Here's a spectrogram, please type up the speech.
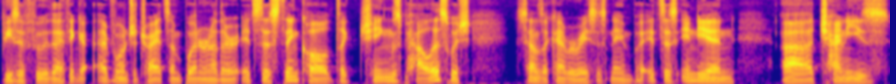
piece of food that I think everyone should try at some point or another. It's this thing called like Ching's Palace, which sounds like kind of a racist name, but it's this Indian uh, Chinese.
